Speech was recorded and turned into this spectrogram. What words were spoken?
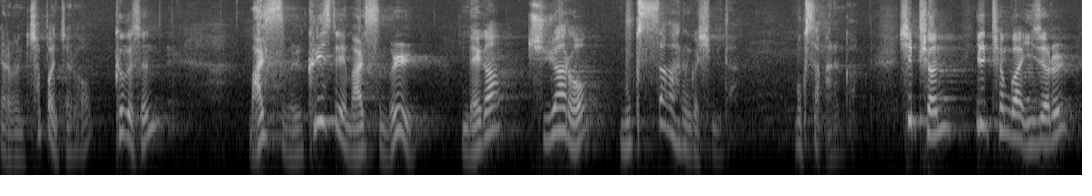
여러분, 첫 번째로 그것은 말씀을, 그리스도의 말씀을 내가 주야로 묵상하는 것입니다. 묵상하는 것. 10편 1편과 2절을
